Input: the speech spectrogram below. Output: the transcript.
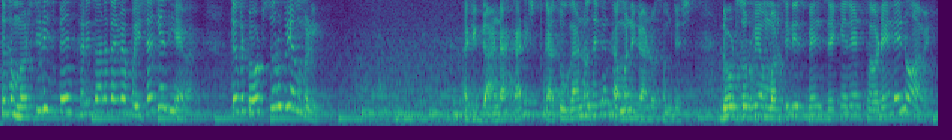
તો કે મર્સિડીઝ બેન્ઝ ખરીદવાના તારે મેં પૈસા ક્યાંથી આવ્યા? તો કે, દોઢસો રૂપિયા મળી. આખી ગાંડા કાઢીશ? કાં તું ગાંડો થઈ ગયો કાં મને ગાંડો સમજીશ? દોઢસો રૂપિયા Mercedes Benz second hand third hand એનો આવે.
